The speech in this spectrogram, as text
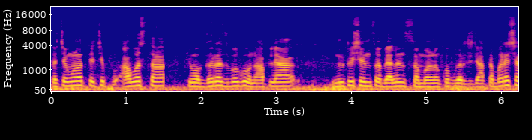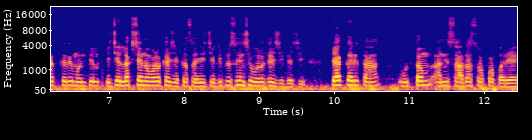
त्याच्यामुळं त्याची अवस्था किंवा गरज बघून आपल्या न्यूट्रिशनचं बॅलन्स सांभाळणं खूप गरजेचं आहे. आता बरेच शेतकरी म्हणतील याची लक्षणं ओळखायची कसं याची डिफिशियन्सी ओळखायची कशी? त्याकरिता उत्तम आणि साधा सोपा पर्याय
